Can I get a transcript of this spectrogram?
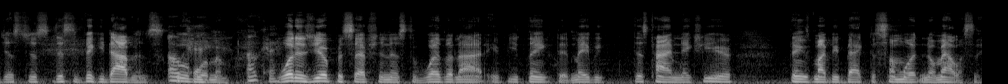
Just just this is Vicki Dobbins, school Okay. board member. Okay. What is your perception as to whether or not if you think that maybe this time next year things might be back to somewhat normalcy.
